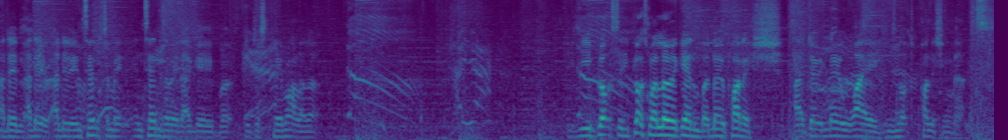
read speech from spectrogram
I didn't, I didn't, I didn't intend to make, intend to make that gay, but it just came out like that. He blocks, he blocks my low again, but no punish. I don't know why he's not punishing that.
